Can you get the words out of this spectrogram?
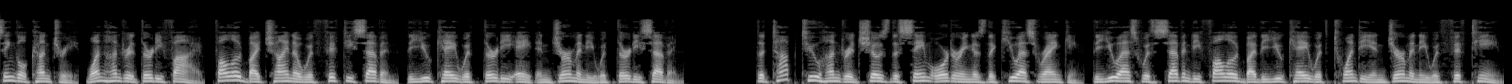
single country, 135, followed by China with 57, the UK with 38 and Germany with 37. The top 200 shows the same ordering as the QS ranking, the US with 70 followed by the UK with 20 and Germany with 15.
